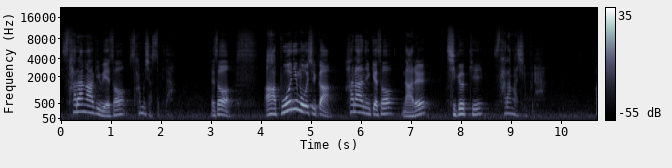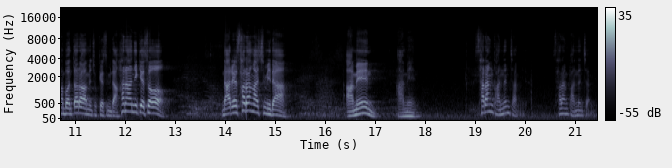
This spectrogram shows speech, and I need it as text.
사랑하기 위해서 삼으셨습니다. 그래서 아, 구원이 무엇일까? 하나님께서 나를 지극히 사랑하시는구나. 한번 따라하면 좋겠습니다. 하나님께서 나를 사랑하십니다. 아멘. 아멘. 사랑받는 자입니다. 사랑받는 자입니다.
